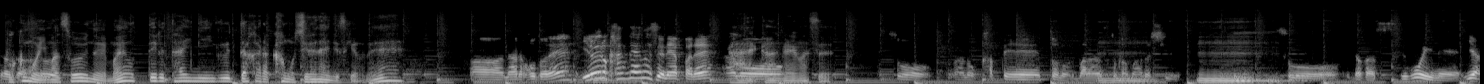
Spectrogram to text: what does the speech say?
僕も今そういうのに迷ってるタイミングだからかもしれないんですけどね。ああなるほだね。いろいろ考えますよね、やっぱね。あのー、はい、考えます。そうあの家庭とのバランスとかもあるし、うん、そうだからすごいね。いや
